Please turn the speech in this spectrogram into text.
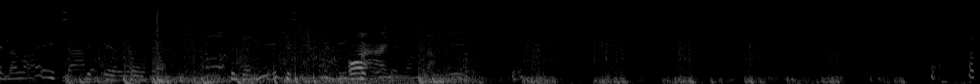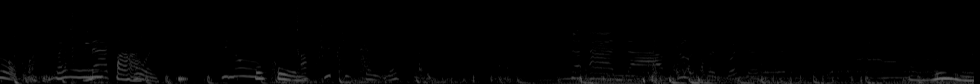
ห็นอะไรเก็บเอ็ดโชว์ค่ะ standing. คุณยังนี้โอ้ยเห็นหรอกนี่ตลกอะไม่วิ่งป่า point. You know, ด้วยปืน I could just outlive them. nah, bullets are quicker. แต่วิ่งหนี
